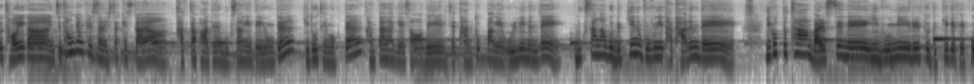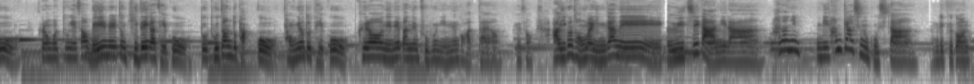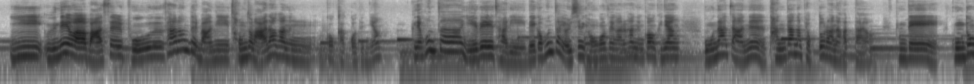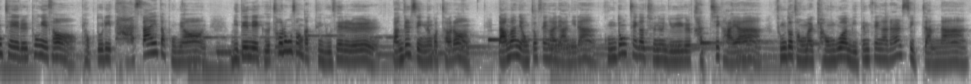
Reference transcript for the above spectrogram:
또 저희가 이제 성경 필사를 시작했어요. 각자 받은 묵상의 내용들, 기도 제목들 간단하게 해서 매일 이제 단톡방에 올리는데 묵상하고 느끼는 부분이 다 다른데 이것도 참 말씀의 이 묘미를 또 느끼게 되고 그런 걸 통해서 매일매일 좀 기대가 되고 또 도전도 받고 격려도 되고 그런 은혜 받는 부분이 있는 것 같아요. 그래서 아 이건 정말 인간의 의지가 아니라 하나님이 함께 하시는 곳이다. 근데 그건 이 은혜와 맛을 보는 사람들만이 점점 알아가는 것 같거든요. 그냥 혼자 예배의 자리, 내가 혼자 열심히 경건 생활을 하는 건 그냥 원하지 않은 단단한 벽돌 하나 같아요. 근데 공동체를 통해서 벽돌이 다 쌓이다 보면 믿음의 그 철옹성 같은 요새를 만들 수 있는 것처럼 나만 영적 생활이 아니라 공동체가 주는 유익을 같이 가야 좀 더 정말 견고한 믿음 생활을 할 수 있지 않나.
